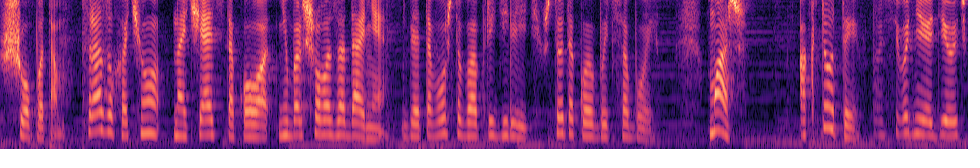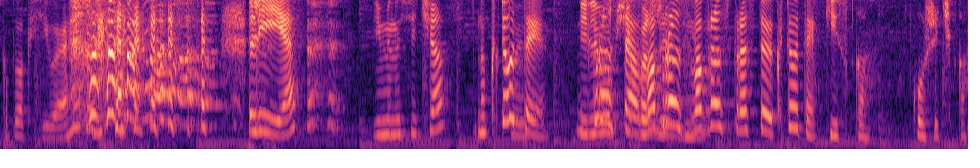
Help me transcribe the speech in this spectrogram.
шепотом. Сразу хочу начать с такого небольшого задания для того, чтобы определить, что такое быть собой. Маш, а кто ты? Сегодня я девочка плаксивая. Лия. Именно сейчас? Ну кто ты? Или Просто вопрос, жизни? вопрос простой. Кто ты? Киска, кошечка.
